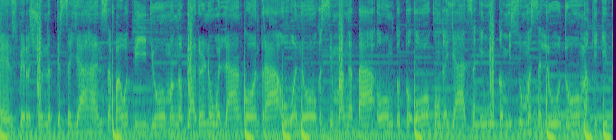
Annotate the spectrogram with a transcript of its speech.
Inspirasyon at kasayahan. Sa bawat video Mga vlogger na walang kontra o ano. Kasi mga taong totoo Kung kaya't sa inyo kami sumasaludo Makikita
